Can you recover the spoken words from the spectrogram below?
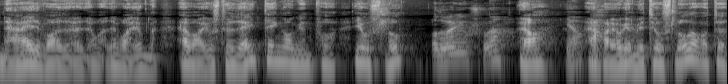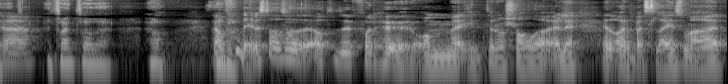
Nei, det var, det var, det var jo Jeg var jo student den gangen på, i Oslo. Og du var i Oslo, ja? Ja. Jeg har jo kommet til Oslo, da, vet du. Ja, ja. Ikke sant? Så det, ja. Ja, fremdeles da, altså, At du får høre om internasjonale Eller en arbeidsleir som er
